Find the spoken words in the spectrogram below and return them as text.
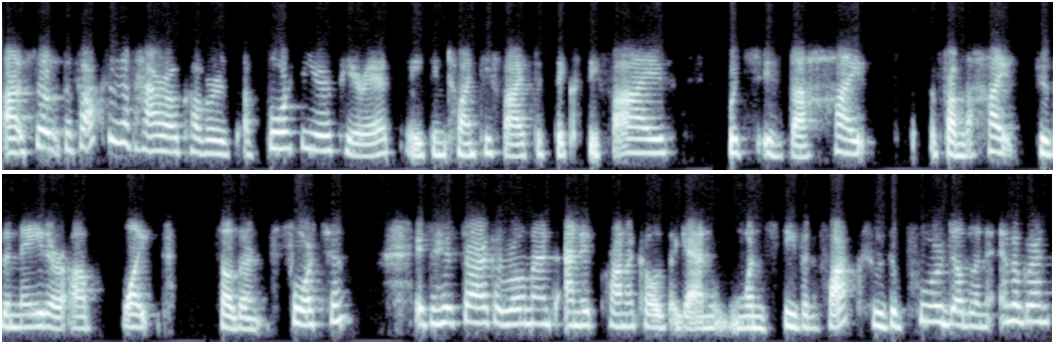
Uh, so The Foxes of Harrow covers a 40 year period, 1825 to 65, which is the height from the height to the nadir of white Southern fortune. It's a historical romance and it chronicles again one Stephen Fox, who's a poor Dublin immigrant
